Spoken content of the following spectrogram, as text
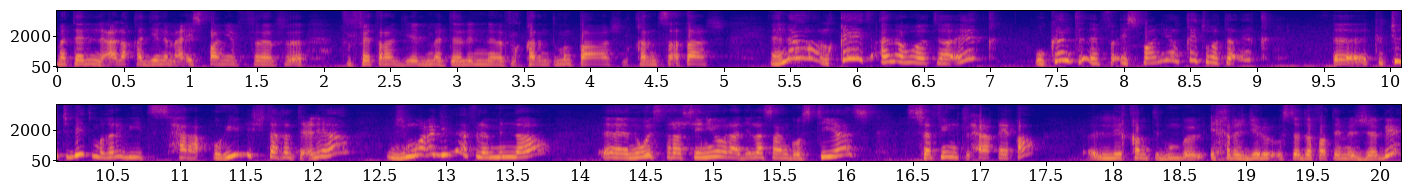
مثلا العلاقة ديالنا مع إسبانيا في, في, في الفترة ديال مثلا في القرن 18 القرن 19 هنا لقيت أنا وثائق وكانت في إسبانيا لقيت وثائق آه، كتثبت مغربية الصحراء وهي اللي اشتغلت عليها. مجموعة ديال الأفلام منها آه، Nuestra Señora de las Angustias سفينة الحقيقة اللي قامت بالاخراج ديالو الأستاذة فاطمة الجابع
